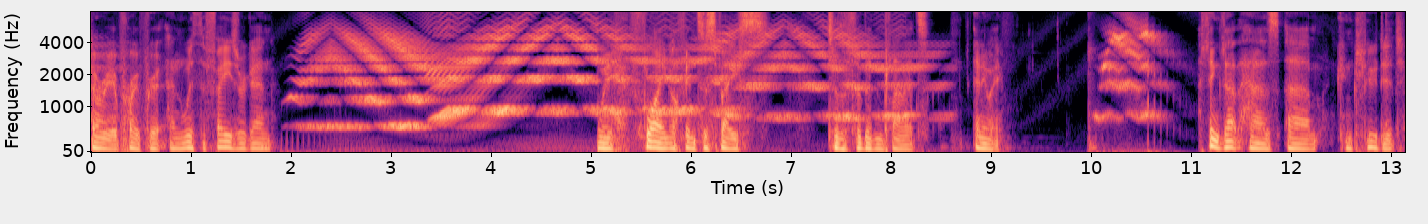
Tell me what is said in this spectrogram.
Very appropriate, and with the phaser again, we're flying off into space to the Forbidden Planet. Anyway, I think that has um, concluded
